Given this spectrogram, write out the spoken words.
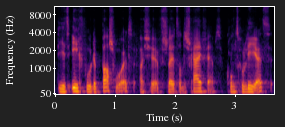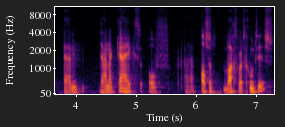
die het ingevoerde paswoord, als je versleutelde schijf hebt, controleert en daarna kijkt of uh, als het wachtwoord goed is,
